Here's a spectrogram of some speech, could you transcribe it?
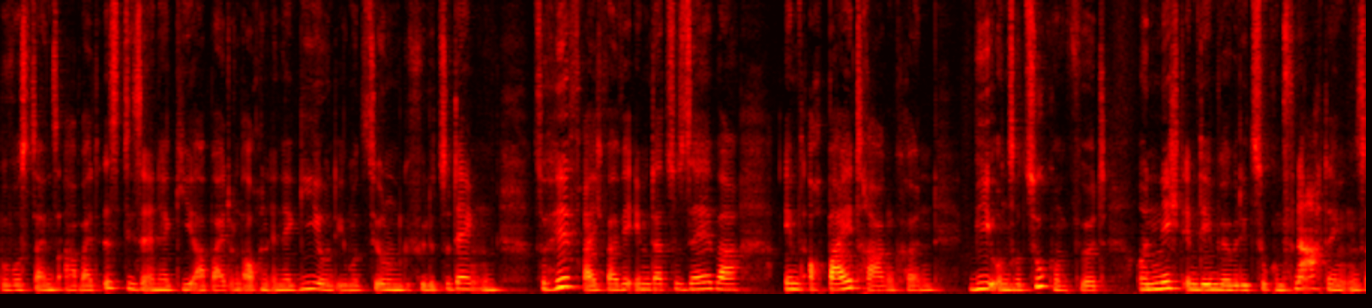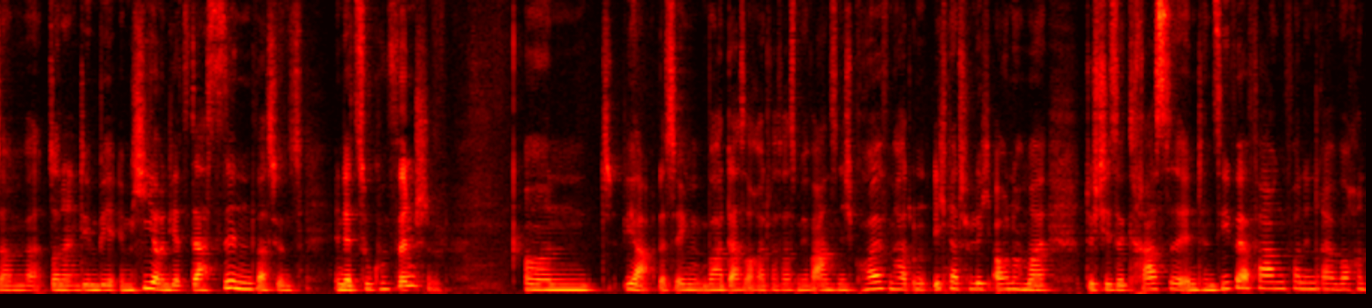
Bewusstseinsarbeit, ist diese Energiearbeit und auch in Energie und Emotionen und Gefühle zu denken so hilfreich, weil wir eben dazu selber eben auch beitragen können, wie unsere Zukunft wird. Und nicht indem wir über die Zukunft nachdenken, sondern indem wir im Hier und Jetzt das sind, was wir uns in der Zukunft wünschen. Und ja, deswegen war das auch etwas, was mir wahnsinnig geholfen hat. Und ich natürlich auch nochmal durch diese krasse, intensive Erfahrung von den drei Wochen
